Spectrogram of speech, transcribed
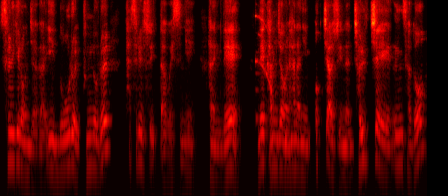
슬기로운 자가 이 노를 분노를 다스릴 수 있다고 했으니 하나님 내, 내 감정을 하나님 억제할 수 있는 절제의 은사도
